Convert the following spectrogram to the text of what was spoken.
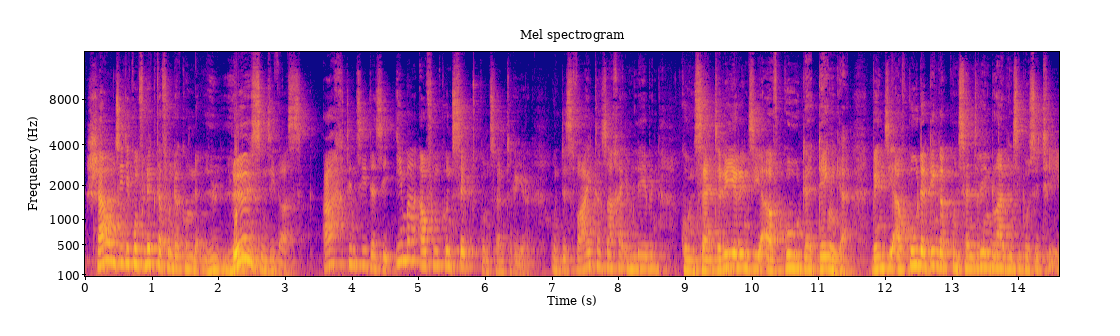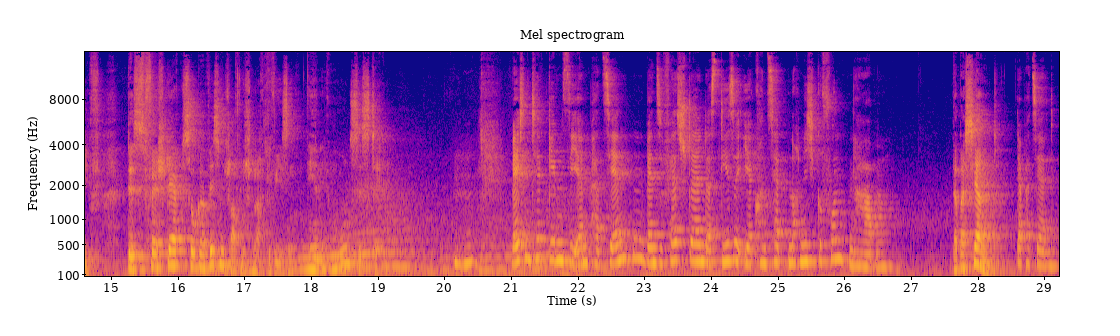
Schauen Sie die Konflikte von der Kunde, lösen Sie das, achten Sie, dass Sie immer auf ein Konzept konzentrieren. Und das zweite Sache im Leben, konzentrieren Sie auf gute Dinge. Wenn Sie auf gute Dinge konzentrieren, bleiben Sie positiv. Das verstärkt sogar wissenschaftlich nachgewiesen Ihr Immunsystem. Mhm. Welchen Tipp geben Sie Ihren Patienten, wenn Sie feststellen, dass diese Ihr Konzept noch nicht gefunden haben? Der Patient. Der Patient.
